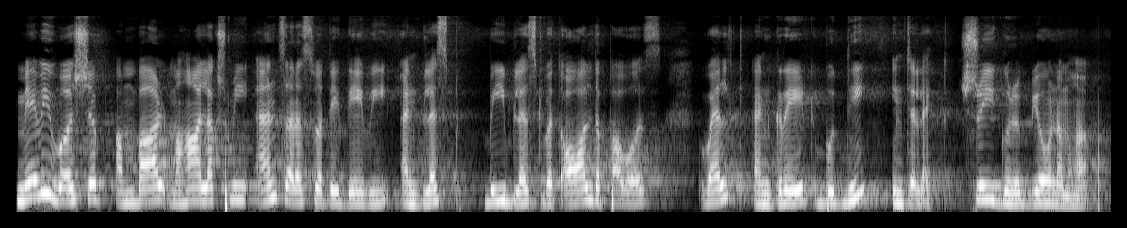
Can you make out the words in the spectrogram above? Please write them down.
May we worship Ambal, Mahalakshmi, and Saraswati Devi and blessed, be blessed with all the powers, wealth, and great buddhi intellect. Sri Gurubhyo Namaha.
